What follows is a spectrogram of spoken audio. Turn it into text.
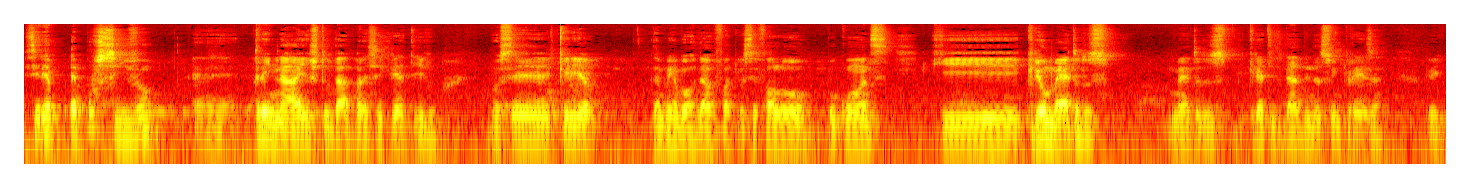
seria é possível é, treinar e estudar para ser criativo? Você queria também abordar o fato que você falou um pouco antes, que criou métodos, métodos de criatividade dentro da sua empresa. Queria que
